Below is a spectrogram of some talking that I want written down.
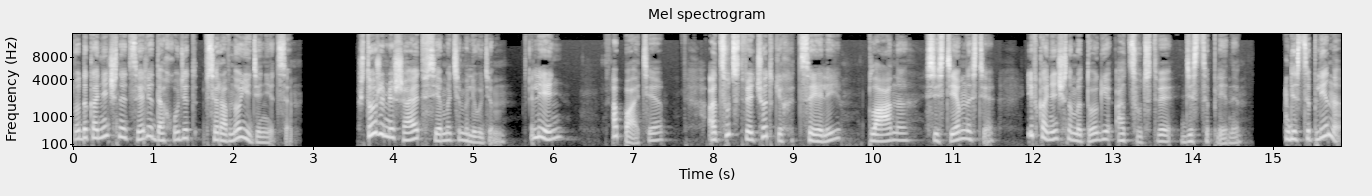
но до конечной цели доходят все равно единицы. Что же мешает всем этим людям? Лень, апатия, отсутствие четких целей, плана, системности и в конечном итоге отсутствие дисциплины. Дисциплина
